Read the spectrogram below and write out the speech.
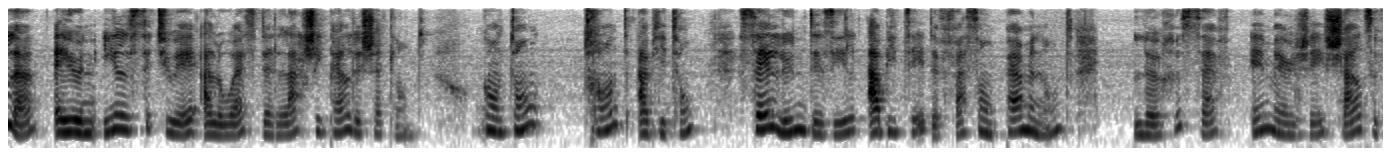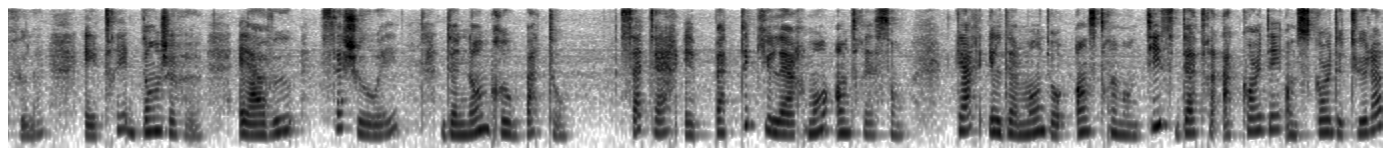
Fulla est une île située à l'ouest de l'archipel de Shetland. Comptant 30 habitants, c'est l'une des îles habitées de façon permanente. Le recef émergé Charles de Fulla est très dangereux et a vu s'échouer de nombreux bateaux. Cette terre est particulièrement intéressante car il demande aux instrumentistes d'être accordés en scordatura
